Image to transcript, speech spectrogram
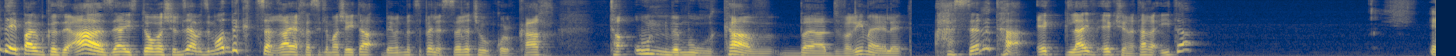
מדי פעם כזה, אה, זה ההיסטוריה של זה, אבל זה מאוד בקצרה יחסית למה שהיית באמת מצפה לסרט שהוא כל כך טעון ומורכב בדברים האלה. הסרט ה live action, אתה ראית? אה,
